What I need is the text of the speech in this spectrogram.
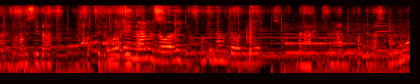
هنبقى ناقص إيه بقى؟ الخط اللي هو إيه ممكن ده؟ نعمل دورية. ممكن نعمل دوريات. ما أنا عارفة بس أنا هعمل الخط بقى صغنون.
